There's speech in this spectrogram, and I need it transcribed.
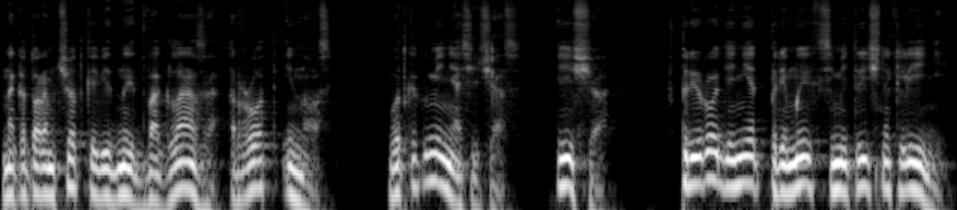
на котором четко видны два глаза, рот и нос. Вот как у меня сейчас. И еще. В природе нет прямых симметричных линий.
